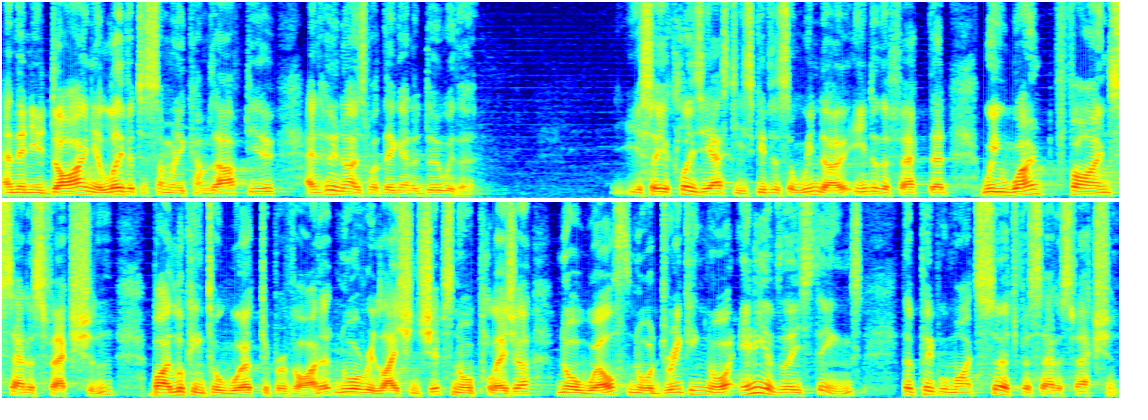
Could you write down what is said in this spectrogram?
and then you die and you leave it to someone who comes after you, and who knows what they're going to do with it. You see, Ecclesiastes gives us a window into the fact that we won't find satisfaction by looking to work to provide it, nor relationships, nor pleasure, nor wealth, nor drinking, nor any of these things that people might search for satisfaction.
